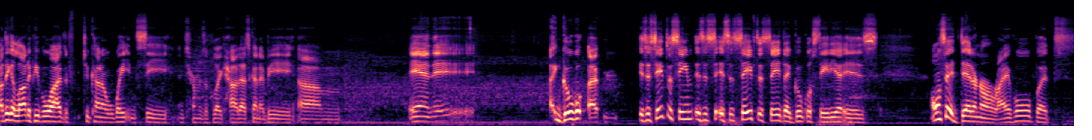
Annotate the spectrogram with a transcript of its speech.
I think a lot of people will have to, to kind of wait and see in terms of like how that's going to be. Um, and it, Google, uh, is it safe to say is it, is it safe to say that Google Stadia is I won't say dead on arrival, but.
